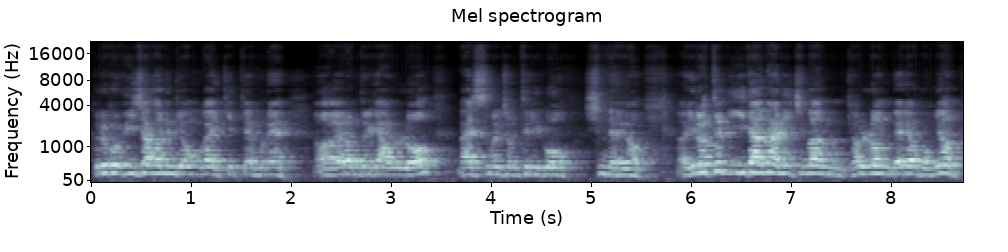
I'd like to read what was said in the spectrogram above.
그리고 위장하는 경우가 있기 때문에 어, 여러분들에게 아울러 말씀을 좀 드리고 싶네요. 어, 이렇듯 이단은 아니지만 결론 내려보면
